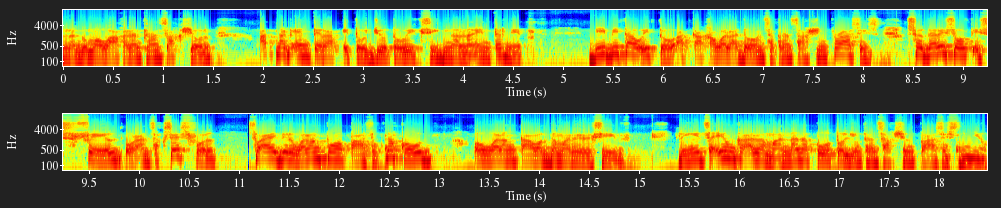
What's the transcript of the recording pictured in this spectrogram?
na gumawa ka ng transaction at nag-interrupt ito due to weak signal ng internet, bibitaw ito at kakawala doon sa transaction process. So the result is failed or unsuccessful. So either walang pumapasok na code o walang tawag na marireceive. Lingid sa iyong kaalaman na naputol yung transaction process ninyo.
